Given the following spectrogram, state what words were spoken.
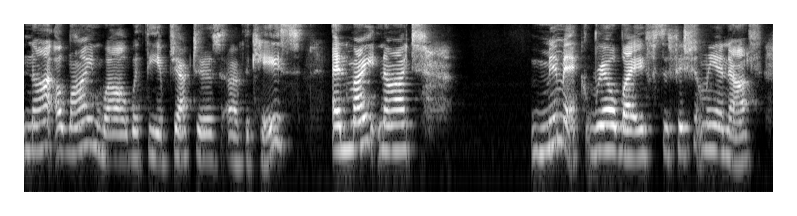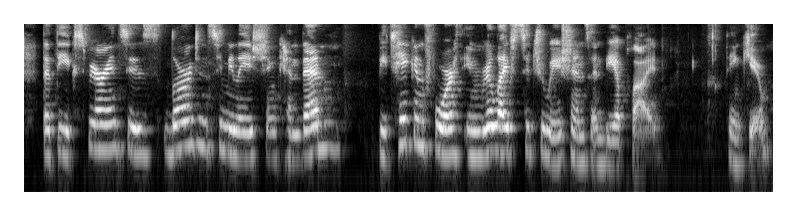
not align well with the objectives of the case and might not mimic real life sufficiently enough that the experiences learned in simulation can then be taken forth in real life situations and be applied. Thank you.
